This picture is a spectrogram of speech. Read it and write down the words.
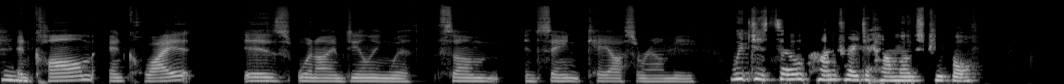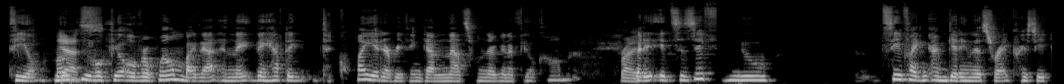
mm. and calm and quiet is when i'm dealing with some insane chaos around me. Which is so contrary to how most people feel. Most yes. people feel overwhelmed by that and they, they have to, to quiet everything down and that's when they're going to feel calmer. Right. But it, it's as if you see if I am getting this right, Christy.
